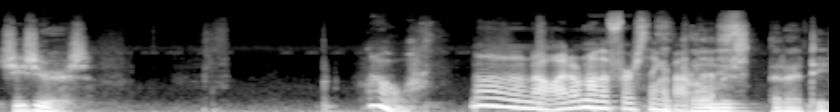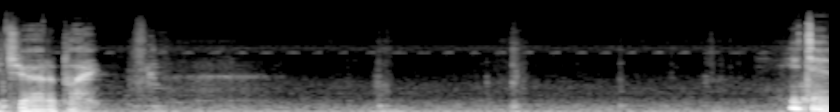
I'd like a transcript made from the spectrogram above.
She's yours. No. No, no, no, no. I don't know the first thing I about promise this. that I teach you how to play. You did.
